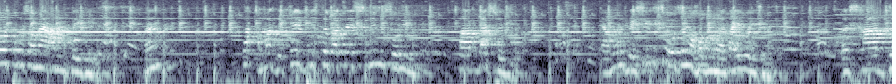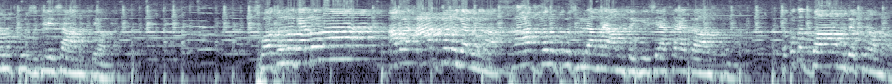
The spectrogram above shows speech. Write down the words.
সাতজন পুরুষ আমায় আনতে হ্যাঁ? আমার দেখে বুঝতে পারছে স্লিম শরীর পাতলা শরীর এমন বেশি কিছু ওজন হবে না, তাই বলছেন তা সাতজন পুরুষ গিয়েছে আনতে হবে ছজন গেল না, আবার আটজন গেল না। সাতজন পুরুষ মিলে আমায় আনতে গিয়েছে, একা একা আসব না কত দাম দেখুন আমার।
